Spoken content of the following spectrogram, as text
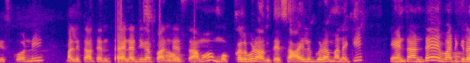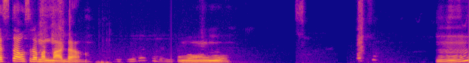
తీసుకొని మళ్ళీ తర్వాత ఎంత ఎనర్జీగా పనిచేస్తామో మొక్కలు కూడా అంతే. సాయిల్ కూడా మనకి ఏంటంటే వాటికి రెస్ట్ అవసరం. ఉమ్.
